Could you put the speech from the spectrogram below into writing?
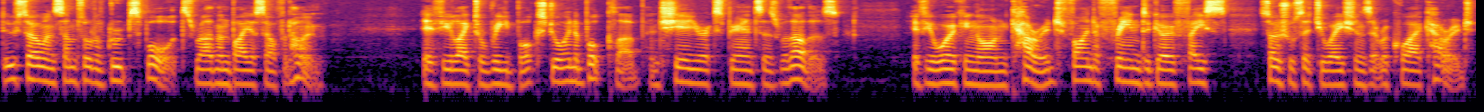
do so in some sort of group sports rather than by yourself at home. If you like to read books, join a book club and share your experiences with others. If you're working on courage, find a friend to go face social situations that require courage.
